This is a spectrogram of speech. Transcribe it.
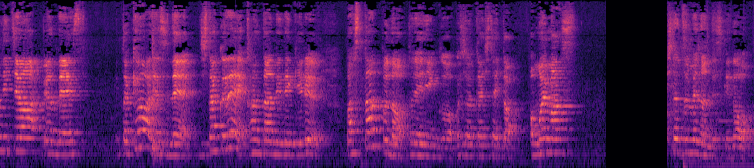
んにちは、みょんです。えっと、今日はですね、自宅で簡単にできるバストアップのトレーニングをご紹介したいと思います。一つ目なんですけど、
